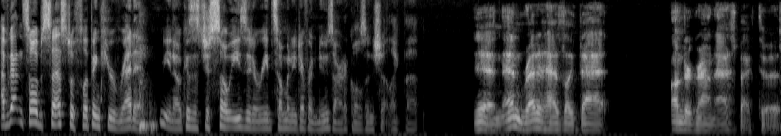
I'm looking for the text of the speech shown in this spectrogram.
I've gotten so obsessed with flipping through Reddit, you know, because it's just so easy to read so many different news articles and shit like that. Yeah, and, and Reddit has like that underground aspect to it.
